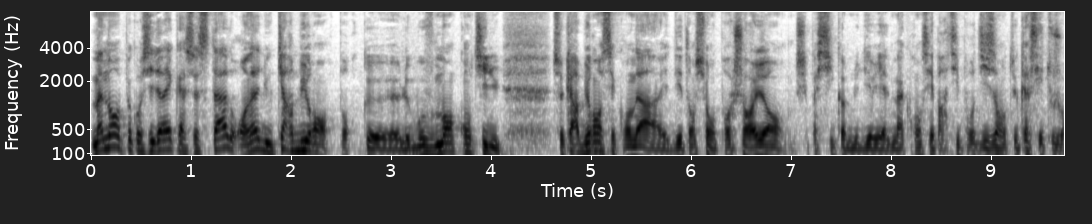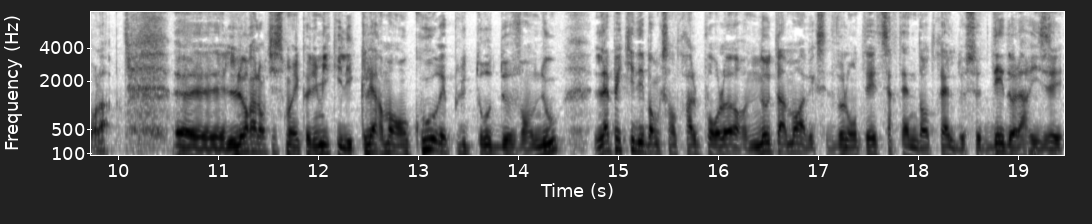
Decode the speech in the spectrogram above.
Maintenant, on peut considérer qu'à ce stade, on a du carburant pour que le mouvement continue. Ce carburant, c'est qu'on a des tensions au Proche-Orient. Je ne sais pas si, comme le dit Emmanuel Macron, c'est parti pour 10 ans. En tout cas, c'est toujours là. Euh, le ralentissement économique, il est clairement en cours et plutôt devant nous. L'appétit des banques centrales pour l'or, notamment avec cette volonté de certaines d'entre elles de se dédollariser,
